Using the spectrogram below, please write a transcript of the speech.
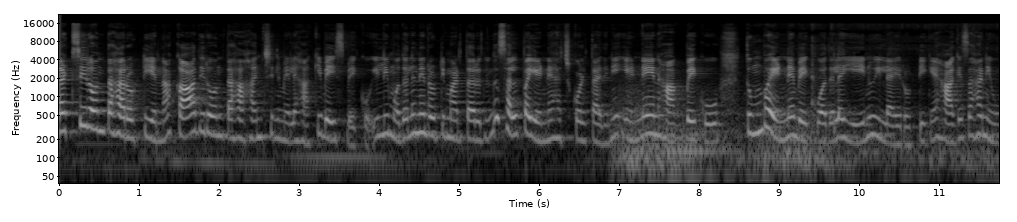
ಲಟ್ಸಿರೋಂತಹ ರೊಟ್ಟಿಯನ್ನು ಕಾದಿರುವಂತಹ ಹಂಚಿನ ಮೇಲೆ ಹಾಕಿ ಬೇಯಿಸಬೇಕು. ಇಲ್ಲಿ ಮೊದಲನೇ ರೊಟ್ಟಿ ಮಾಡ್ತಾ ಇರೋದ್ರಿಂದ ಸ್ವಲ್ಪ ಎಣ್ಣೆ ಹಚ್ಕೊಳ್ತಾ ಇದ್ದೀನಿ. ಎಣ್ಣೆಯನ್ನು ಹಾಕಬೇಕು. ತುಂಬ ಎಣ್ಣೆ ಬೇಕು. ಅದೆಲ್ಲ ಏನೂ ಇಲ್ಲ ಈ ರೊಟ್ಟಿಗೆ. ಹಾಗೆ ಸಹ ನೀವು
